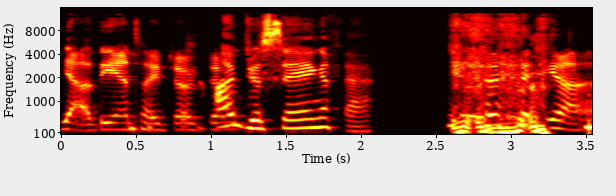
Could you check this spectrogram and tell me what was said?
yeah the anti joke joke. I'm just saying a fact. yeah.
